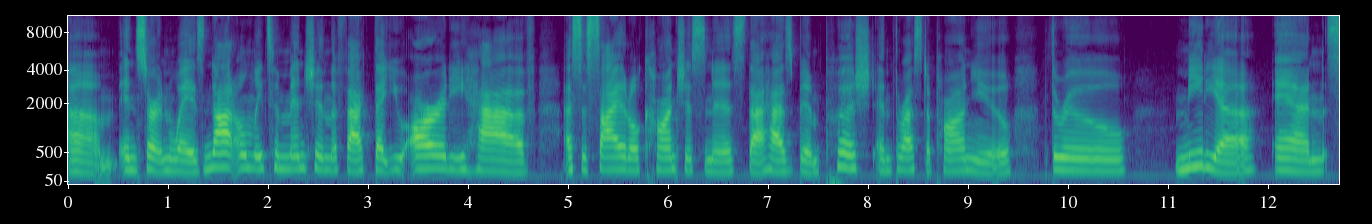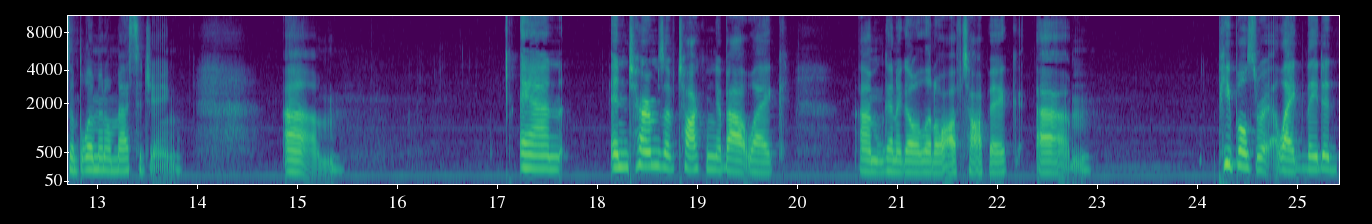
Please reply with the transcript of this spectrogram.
um, in certain ways. Not only to mention the fact that you already have a societal consciousness that has been pushed and thrust upon you through media and subliminal messaging. Um, and in terms of talking about like, I'm gonna go a little off topic. Um, people's re- like they did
